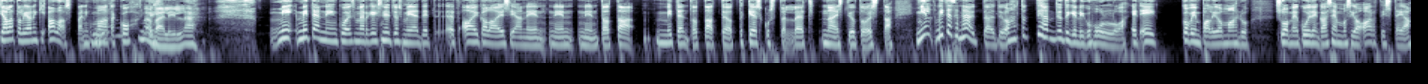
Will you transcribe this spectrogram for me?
jalat oli ainakin alaspäin, niin kuin maata no, kohti. Mä välillä. Mi- miten niin kuin esimerkiksi nyt jos mietit että aikalaisia, niin, niin, niin tota, miten tota, te olette keskustelleet näistä jutuista? Mil- miten se näyttäytyy? Onhan ihan jotenkin niin kuin hullua, että ei kovin paljon mahdu Suomeen kuitenkaan semmoisia artisteja,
